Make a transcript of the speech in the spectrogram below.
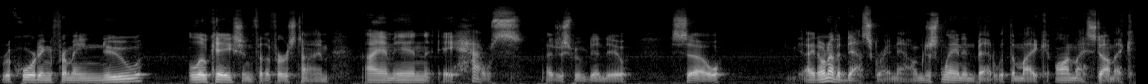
recording from a new location for the first time. I am in a house I just moved into. So I don't have a desk right now. I'm just laying in bed with the mic on my stomach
